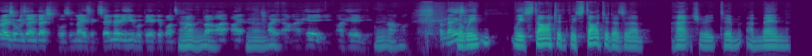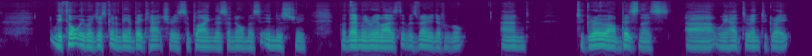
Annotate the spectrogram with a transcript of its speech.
grows all his own vegetables. Amazing. So maybe he would be a good one to have. Yeah, but I, I, yeah. I, I, hear you. I hear you on that one. Amazing. But we we started we started as a hatchery, Tim, and then we thought we were just going to be a big hatchery supplying this enormous industry, but then we realized it was very difficult, and to grow our business, uh, we had to integrate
